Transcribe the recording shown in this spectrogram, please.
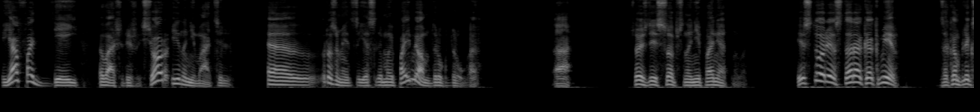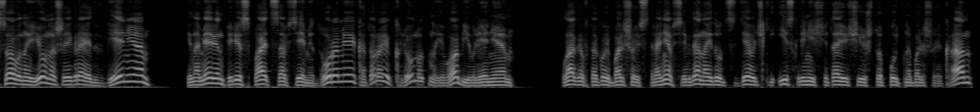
Я Фаддей, ваш режиссер и наниматель. Э, разумеется, если мы поймем друг друга». «А? Что здесь, собственно, непонятного? История стара как мир. Закомплексованный юноша играет в гения и намерен переспать со всеми дурами, которые клюнут на его объявление». Благо, в такой большой стране всегда найдутся девочки, искренне считающие, что путь на большой экран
